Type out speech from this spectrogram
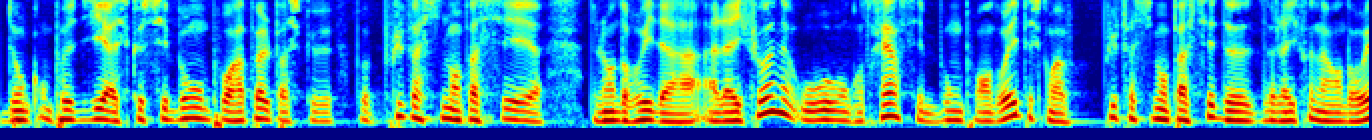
Donc, on peut se dire, est-ce que c'est bon pour Apple parce que on peut plus facilement passer de l'Android à, à l'iPhone, ou au contraire, c'est bon pour Android parce qu'on va plus facilement passer de, de l'iPhone à Android,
